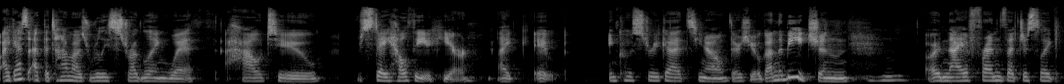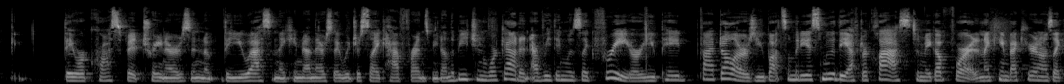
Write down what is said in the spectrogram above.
i guess at the time i was really struggling with how to stay healthy here like it in costa rica it's you know there's yoga on the beach and and i have friends that just like they were crossfit trainers in the us and they came down there so they would just like have friends meet on the beach and work out and everything was like free or you paid five dollars you bought somebody a smoothie after class to make up for it and i came back here and i was like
